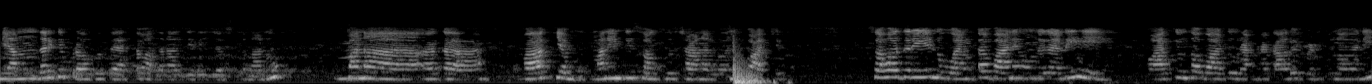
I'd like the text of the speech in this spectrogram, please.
మీ అందరికీ ప్రభు పేరుతో వందనాలు తెలియజేస్తున్నాను. మన యొక్క వాక్యం మన ఇంటి సొగసు ఛానల్లోని వాక్యం. సహోదరి నువ్వు అంతా బాగానే ఉంది కానీ వాక్యంతో పాటు రకరకాలు పెడుతున్నావని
